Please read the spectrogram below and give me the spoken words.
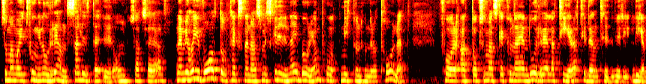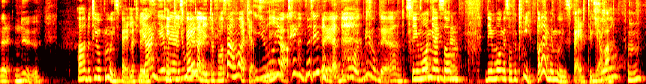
Så man var ju tvungen att rensa lite i dem, så att säga. Nej, men jag har ju valt de texterna som är skrivna i början på 1900-talet. För att också man ska kunna ändå relatera till den tid vi lever nu. Ja, du tog upp munspelet Louise. Jajamän, Tänkte du spela det. lite för mörkret? Jo, jag tänkte det. Du bad mig om det. Så Det är, många som, det är många som förknippar det med munspel tycker jag va? Mm.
